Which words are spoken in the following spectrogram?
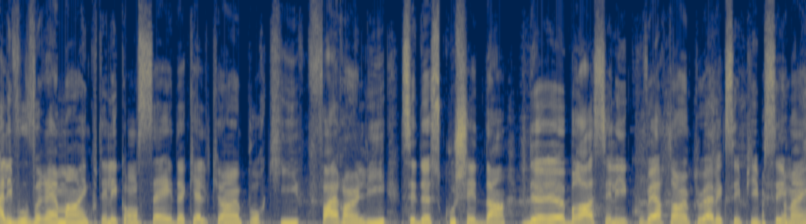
Allez-vous vraiment écouter les conseils de quelqu'un pour qui faire un lit, c'est de se coucher dedans, puis de brasser les couvertes un peu avec ses pieds et ses mains?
